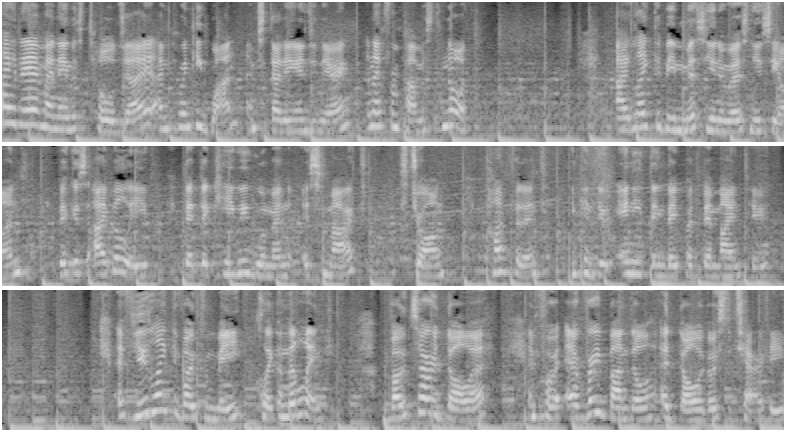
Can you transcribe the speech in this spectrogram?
Hi there, my name is Tuljai. I'm 21, I'm studying engineering, and I'm from Palmerston North. I'd like to be Miss Universe New Zealand because I believe that the Kiwi woman is smart, strong, confident, and can do anything they put their mind to. If you'd like to vote for me, click on the link. Votes are a dollar, and for every bundle, a dollar goes to charity.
